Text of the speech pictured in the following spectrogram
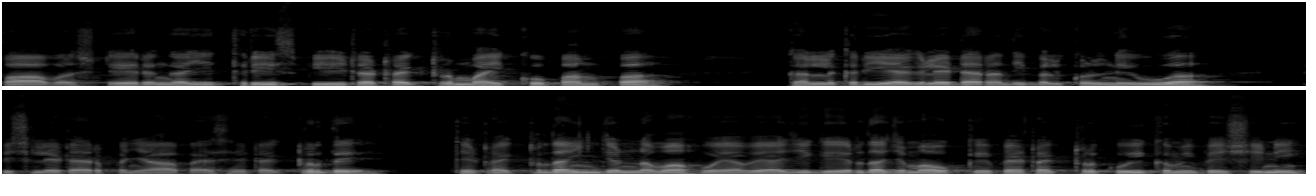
ਪਾਵਰ ਸਟੀਅਰਿੰਗ ਆ ਜੀ 3 ਸਪੀਡ ਆ ਟਰੈਕਟਰ ਮਾਈਕੋ ਪੰਪ ਆ। ਗੱਲ ਕਰੀਏ ਅਗਲੇ ਟਾਇਰਾਂ ਦੀ, ਬਿਲਕੁਲ ਨਿਊ ਆ। ਪਿਛਲੇ ਟਾਇਰ 50 ਪੈਸੇ ਟਰੈਕਟਰ ਦੇ ਅਤੇ ਟਰੈਕਟਰ ਦਾ ਇੰਜਨ ਨਵਾਂ ਹੋਇਆ ਹੋਇਆ ਜੀ। ਗੇਅਰ ਦਾ ਜਮ੍ਹਾਂ ਓਕੇ ਪਿਆ, ਟਰੈਕਟਰ ਕੋਈ ਕਮੀ ਪੇਸ਼ੀ ਨਹੀਂ।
